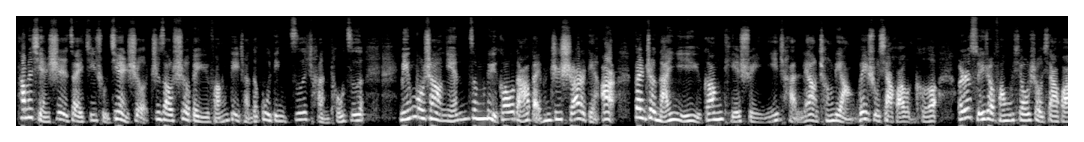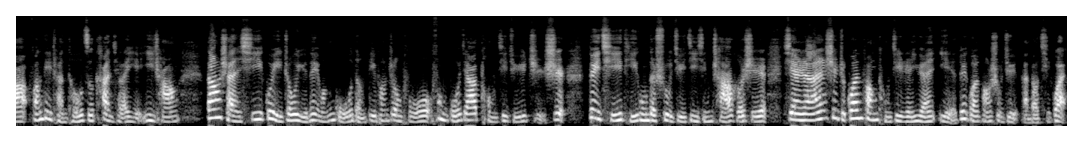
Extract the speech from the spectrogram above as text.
它们显示在基础建设、制造设备与房地产的固定资产投资，明目上年增率高达百分之十二点二，但这难以与钢铁、水泥产量呈两位数下滑吻合。而随着房屋销售下滑，房地产投资看起来也异常。当陕西、贵州与内蒙古等地方政府奉国家统计局。指示对其提供的数据进行查核时，显然是指官方统计人员也对官方数据感到奇怪。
